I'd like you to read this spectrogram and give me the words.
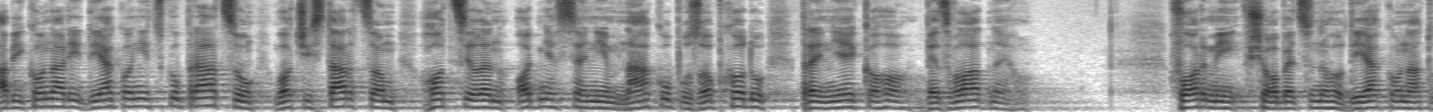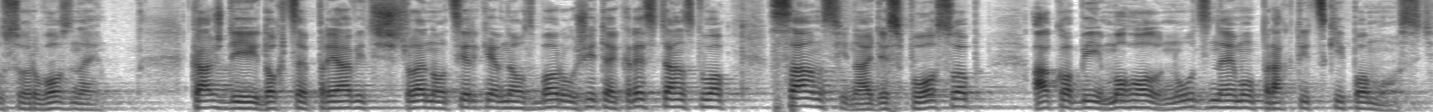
aby konali diakonickú prácu voči starcom, hoci len odnesením nákupu z obchodu pre niekoho bezvládneho. Formy všeobecného diakonátu sú rôzne. Každý, kto chce prejaviť členov cirkevného zboru žité kresťanstvo, sám si nájde spôsob, ako by mohol núdznému prakticky pomôcť.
